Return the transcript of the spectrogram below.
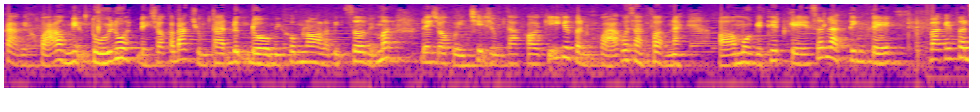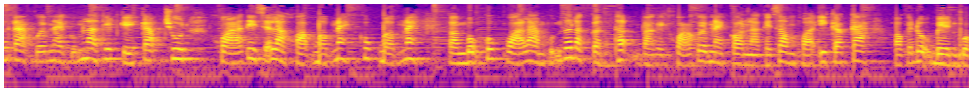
cả cái khóa ở miệng túi luôn để cho các bác chúng ta đựng đồ mình không lo là bị rơi bị mất. Đây cho quý anh chị chúng ta coi kỹ cái phần khóa của sản phẩm này. Có một cái thiết kế rất là tinh tế. Và cái phần cạp của em này cũng là thiết kế cạp chun. Khóa thì sẽ là khóa bấm này cúc bấm này. Toàn bộ cúc khóa làm cũng rất là cẩn thận. Và cái khóa của em này còn là cái dòng khóa IKK có cái độ bền của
